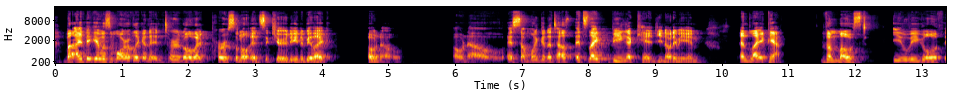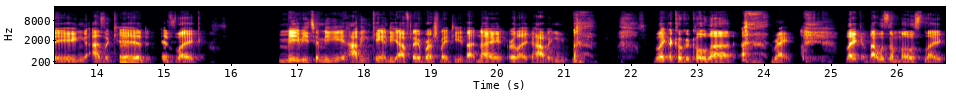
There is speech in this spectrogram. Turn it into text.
But I think it was more of like an internal, like personal insecurity to be like, oh no, oh no, is someone gonna tell us? It's like being a kid, you know what I mean? And like, Yeah. the most illegal thing as a mm-hmm. kid is like, maybe to me, having candy after I brush my teeth at night or like having like a Coca Cola. Mm, right. like that was the most like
